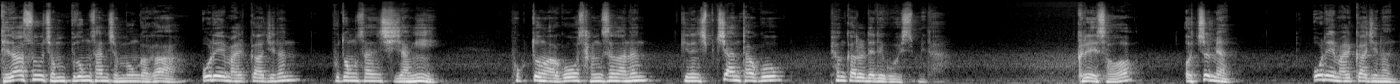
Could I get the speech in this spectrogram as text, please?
대다수 전 부동산 전문가가 올해 말까지는 부동산 시장이 폭등하고 상승하는 길은 쉽지 않다고 평가를 내리고 있습니다. 그래서 어쩌면 올해 말까지는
